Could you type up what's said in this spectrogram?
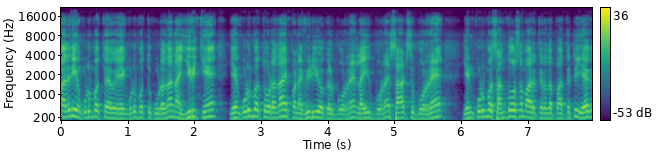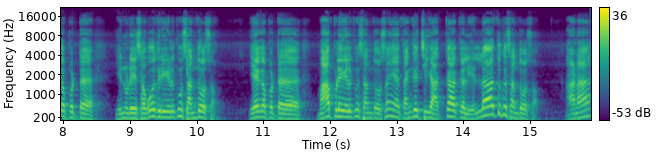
மாதிரி என் குடும்பத்தை என் குடும்பத்து கூட தான் நான் இருக்கேன். என் குடும்பத்தோடு தான் இப்போ நான் வீடியோக்கள் போடுறேன் லைவ் போடுறேன் ஷார்ட்ஸ் போடுறேன். என் குடும்பம் சந்தோஷமாக இருக்கிறத பார்த்துட்டு ஏகப்பட்ட என்னுடைய சகோதரிகளுக்கும் சந்தோஷம். ஏகப்பட்ட மாப்பிள்ளைகளுக்கும் சந்தோஷம். என் தங்கச்சிக்கு அக்காக்கள் எல்லாத்துக்கும் சந்தோஷம். ஆனால்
